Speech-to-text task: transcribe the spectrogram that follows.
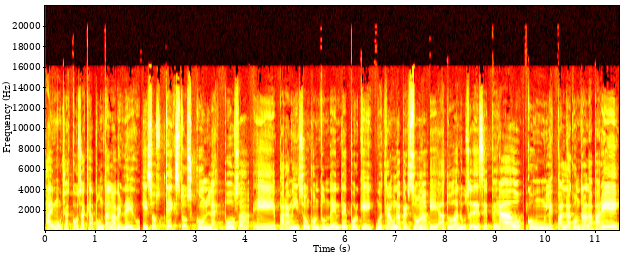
hay muchas cosas que apuntan a Verdejo. Esos textos con la esposa eh, para mí son contundentes porque muestran una persona eh, a todas luces desesperado, con la espalda contra la pared,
